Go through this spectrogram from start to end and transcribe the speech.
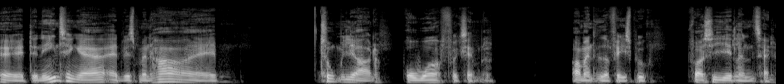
Øh, den ene ting er, at hvis man har øh, 2 milliarder brugere, for eksempel, og man hedder Facebook, for at sige et eller andet tal.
